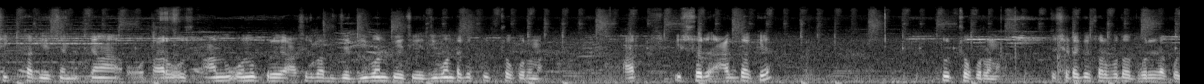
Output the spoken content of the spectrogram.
শিক্ষা দিয়েছেন যেন তার অনুগ্রহে আশীর্বাদ যে জীবন পেয়েছে জীবনটাকে তুচ্ছ করো না। আর ঈশ্বরের আজ্ঞাকে তুচ্ছ করো না। তো সেটাকে সর্বদা ধরে রাখো।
